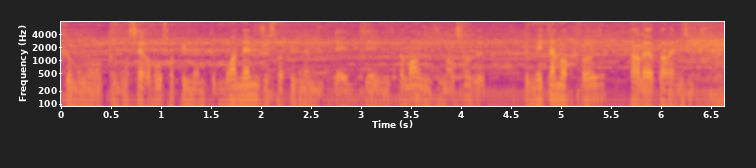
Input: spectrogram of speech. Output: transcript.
que mon, cerveau soit plus le même, que moi-même je sois plus le même. Il y a, vraiment une dimension de, métamorphose par la musique.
